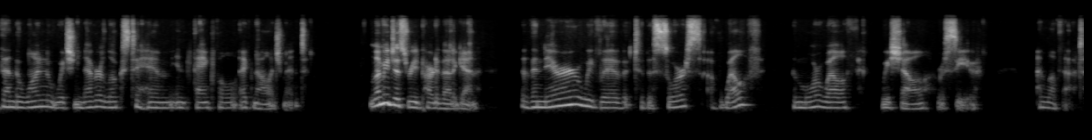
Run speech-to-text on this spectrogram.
than the one which never looks to Him in thankful acknowledgement. Let me just read part of that again. The nearer we live to the source of wealth, the more wealth we shall receive. I love that.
